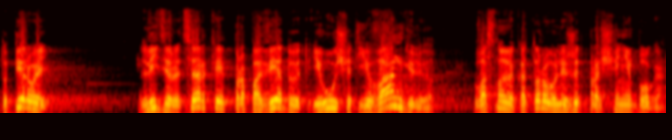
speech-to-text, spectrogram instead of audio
то первый – лидеры церкви проповедуют и учат Евангелию в основе которого лежит прощение Бога.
